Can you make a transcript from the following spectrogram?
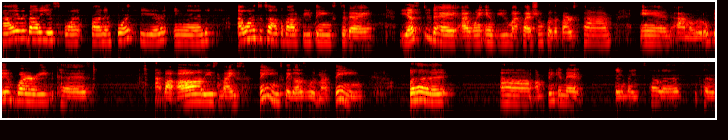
Hi everybody, it's Fun and Forth here, and I wanted to talk about a few things today. Yesterday, I went and viewed my classroom for the first time, and I'm a little bit worried because I bought all these nice things that goes with my theme, but um, I'm thinking that they may tell us because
